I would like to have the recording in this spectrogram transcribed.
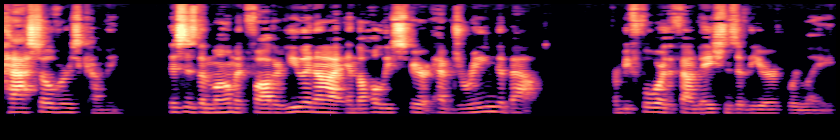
Passover is coming. This is the moment, Father, you and I and the Holy Spirit have dreamed about from before the foundations of the earth were laid.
